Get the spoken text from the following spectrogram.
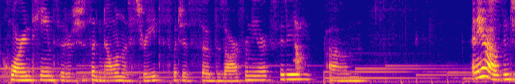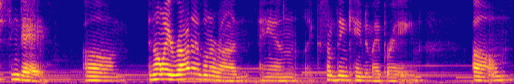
quarantine, so there's just like no one on the streets, which is so bizarre for New York City. Um, and yeah, it was an interesting day. Um, and on my run, I was on a run, and like something came to my brain. Um,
